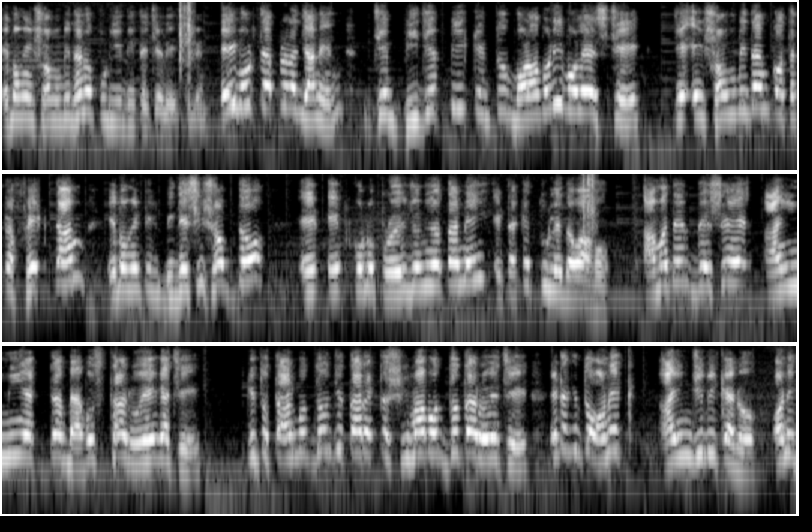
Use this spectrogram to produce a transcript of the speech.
এবং এই সংবিধানও পুড়িয়ে দিতে চেয়েছিলেন। এই মুহূর্তে আপনারা জানেন যে বিজেপি কিন্তু বরাবরই বলে এসছে যে এই সংবিধান কথাটা ফেক টার্ম এবং এটি বিদেশি শব্দ, এর এর কোনো প্রয়োজনীয়তা নেই, এটাকে তুলে দেওয়া হোক। আমাদের দেশে আইনি একটা ব্যবস্থা রয়ে গেছে, কিন্তু তার মধ্যেও যে তার একটা সীমাবদ্ধতা রয়েছে, এটা কিন্তু অনেক আইনজীবী কেন? অনেক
